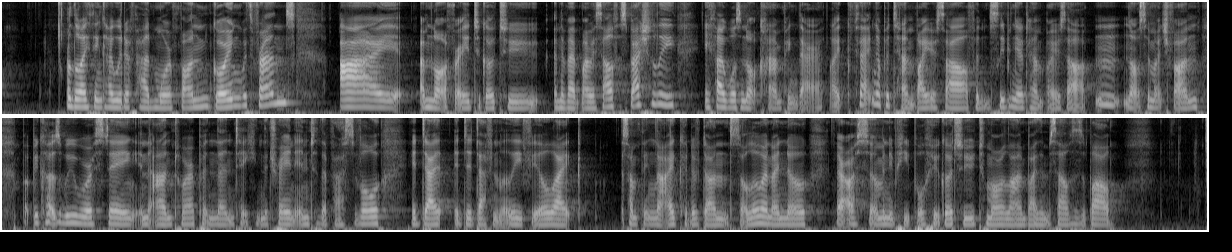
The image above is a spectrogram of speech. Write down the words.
Although I think I would have had more fun going with friends, I am not afraid to go to an event by myself, especially if I was not camping there. Like setting up a tent by yourself and sleeping in a tent by yourself, mm, not so much fun. But because we were staying in Antwerp and then taking the train into the festival, it de- it did definitely feel like something that I could have done solo. And I know there are so many people who go to Tomorrowland by themselves as well.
